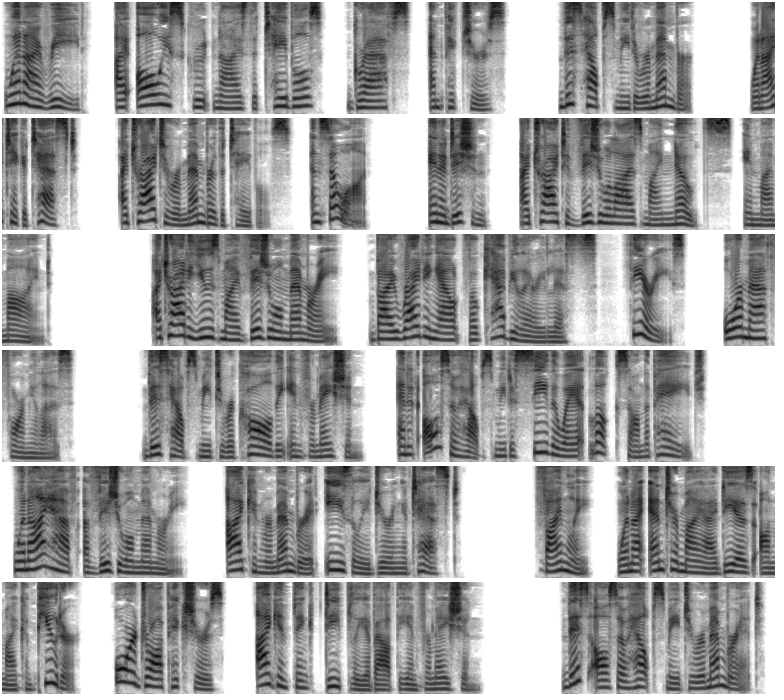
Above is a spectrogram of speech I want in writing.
When I read, I always scrutinize the tables, graphs, and pictures. This helps me to remember. When I take a test, I try to remember the tables, and so on. In addition, I try to visualize my notes in my mind. I try to use my visual memory by writing out vocabulary lists, theories, or math formulas. This helps me to recall the information, and it also helps me to see the way it looks on the page. When I have a visual memory, I can remember it easily during a test. Finally, when I enter my ideas on my computer or draw pictures, I can think deeply about the information. This also helps me to remember it.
